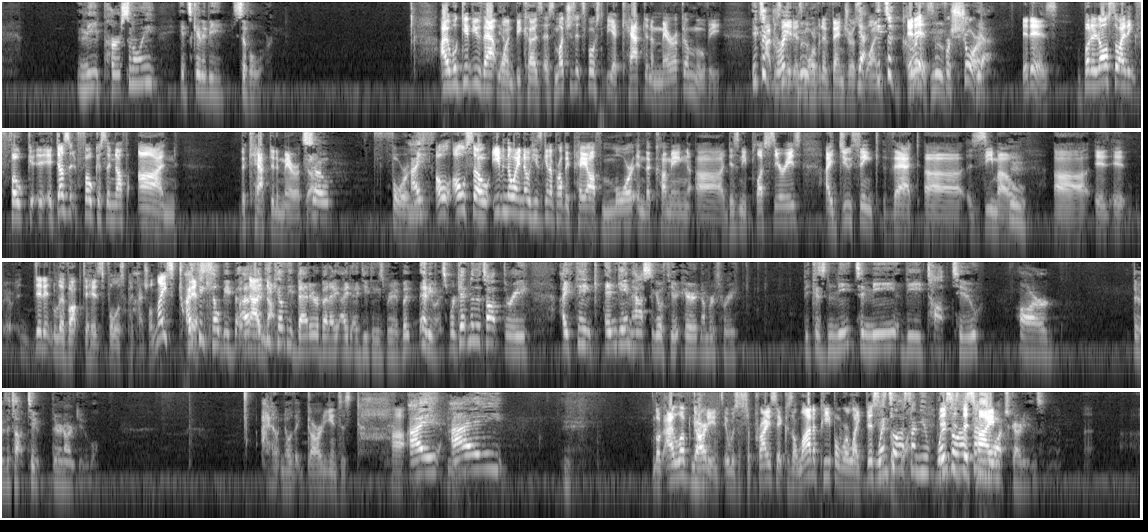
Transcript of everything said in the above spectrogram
me personally, it's gonna be Civil War. I will give you that one because as much as it's supposed to be a Captain America movie, It's a obviously great it is more of an Avengers Yeah, one. it's a great is movie. for sure. Yeah. It is, but it also I think foc- it doesn't focus enough on the Captain America. So for me. I- Al- also, even though I know he's going to probably pay off more in the coming uh, Disney Plus series, I do think that uh, Zemo uh, it, it didn't live up to his fullest potential. Nice twist. I think he'll be. I, I think he'll be better, but I, I, I do think he's brilliant. But anyways, we're getting to the top three. I think Endgame has to go th- here at number three because me, to me, the top two are they're the top two. They're inarguable. I don't know that Guardians is top. I two. I Look, I love Guardians. It was a surprise hit because a lot of people were like, "This when's is the the last one. time you when's this the is last the time time." you watched Guardians?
